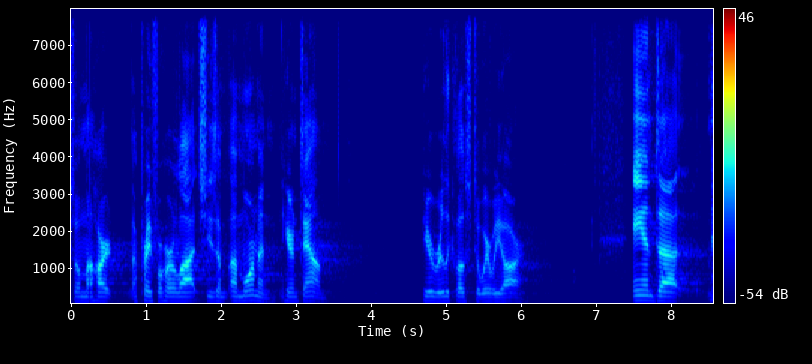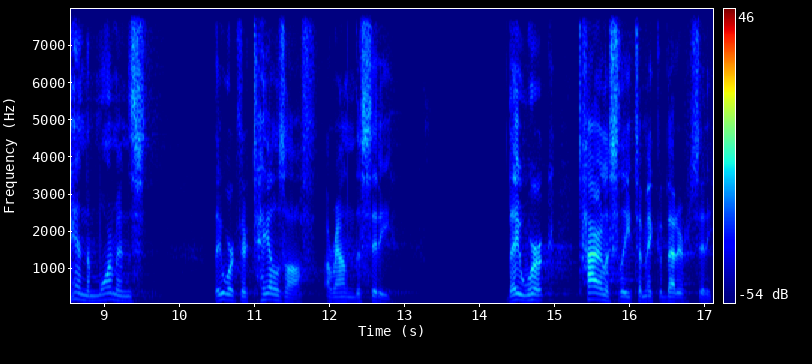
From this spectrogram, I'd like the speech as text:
So in my heart, I pray for her a lot. She's a, a Mormon here in town, here really close to where we are. And uh, man, the Mormons, they work their tails off around the city they work tirelessly to make a better city.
